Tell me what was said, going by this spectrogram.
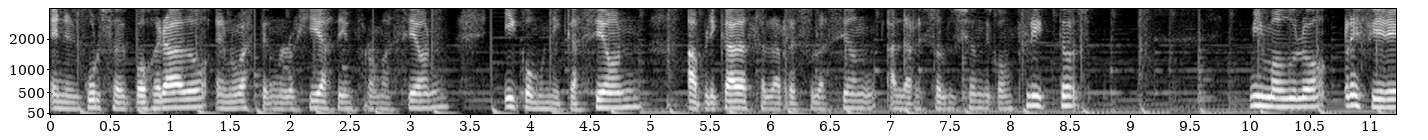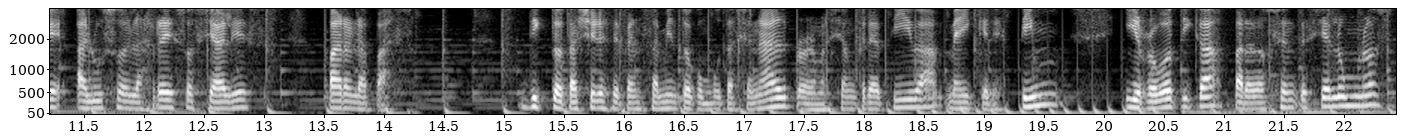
en el curso de posgrado en nuevas tecnologías de información y comunicación aplicadas a la resolución, a la resolución de conflictos. Mi módulo refiere al uso de las redes sociales para la paz. Dicto talleres de pensamiento computacional, programación creativa, Maker Steam y robótica para docentes y alumnos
